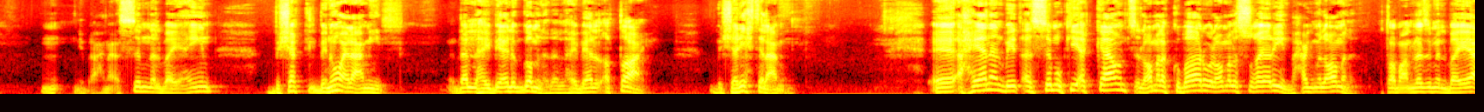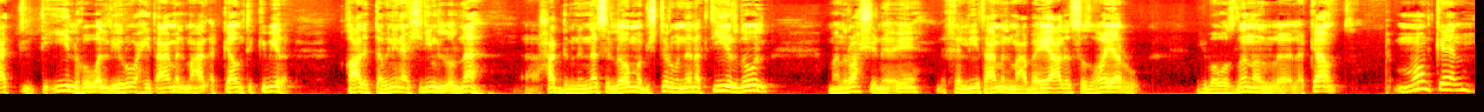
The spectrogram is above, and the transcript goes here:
يبقى إحنا قسمنا البياعين بشكل بنوع العميل. ده اللي هيبيع للجملة ده اللي هيبيع للقطاعي بشريحة العميل. أحيانا بيتقسموا key account العملاء الكبار والعملاء الصغيرين بحجم العملاء. طبعا لازم البياع التقيل هو اللي يروح يتعامل مع ال account الكبيرة. قاعدة 80 20 اللي قلناها. حد من الناس اللي هم بيشتروا مننا كتير دول ما نروحش إيه نخليه يتعامل مع بياع لسه صغير يبوظ لنا الاكونت ممكن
